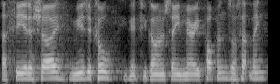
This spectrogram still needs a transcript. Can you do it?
a theatre show, a musical, if you've gone and seen Mary Poppins or something,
